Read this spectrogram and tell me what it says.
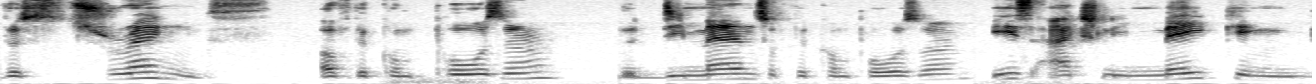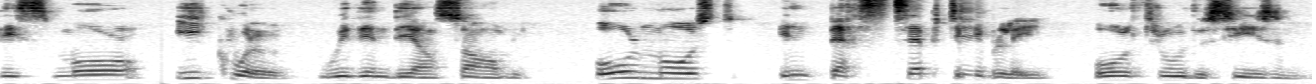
the strength of the composer the demands of the composer is actually making this more equal within the ensemble almost imperceptibly all through the season.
